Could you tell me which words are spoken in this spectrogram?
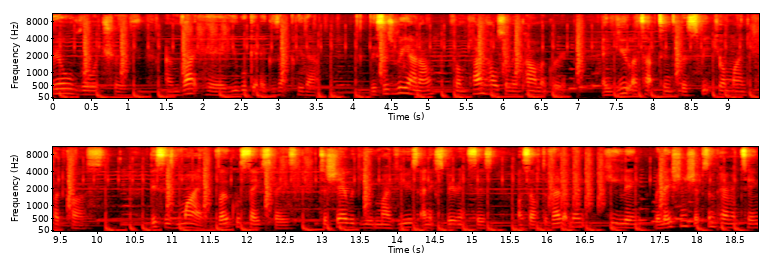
real, raw truth. And right here, you will get exactly that. This is Rhyana from Plan Wholesome Empowerment Group, and you are tapped into the Speak Your Mind podcast. This is my vocal safe space to share with you my views and experiences on self development, healing, relationships, and parenting,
